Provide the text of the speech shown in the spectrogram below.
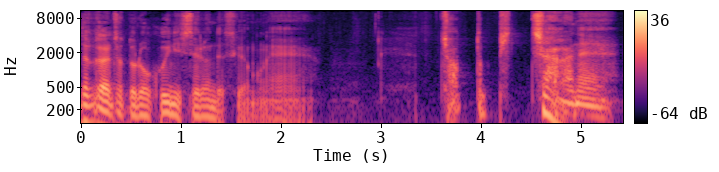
だからちょっと6位にしてるんですけどもね。ちょっとピッチャーがね、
